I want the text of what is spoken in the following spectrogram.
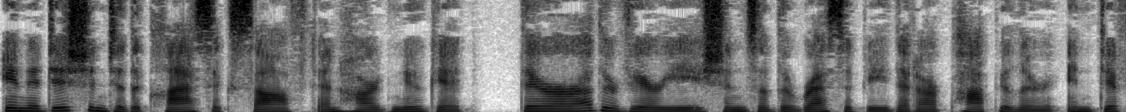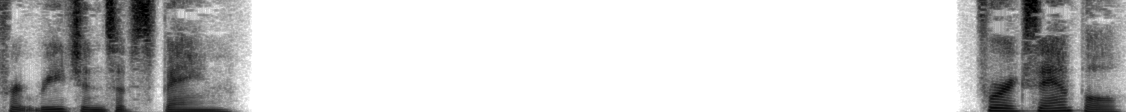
In addition to the classic soft and hard nougat, there are other variations of the recipe that are popular in different regions of Spain. For example,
